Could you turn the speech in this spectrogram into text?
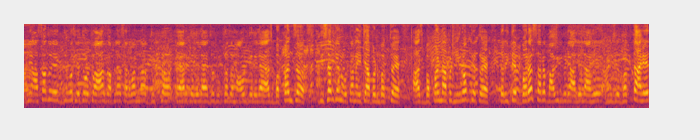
आणि असा जो एक दिवस येतो तो आज आपल्या सर्वांना दुःख तयार केलेला आहे. जो दुःखाचा माहोल केलेला आहे. आज बाप्पांचं विसर्जन होताना इथे आपण बघतोय. आज बाप्पांना आपण निरोप देतोय. तर इथे बरंच सारं भाविक इकडे आलेलं आहे. आणि जे भक्त आहेत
